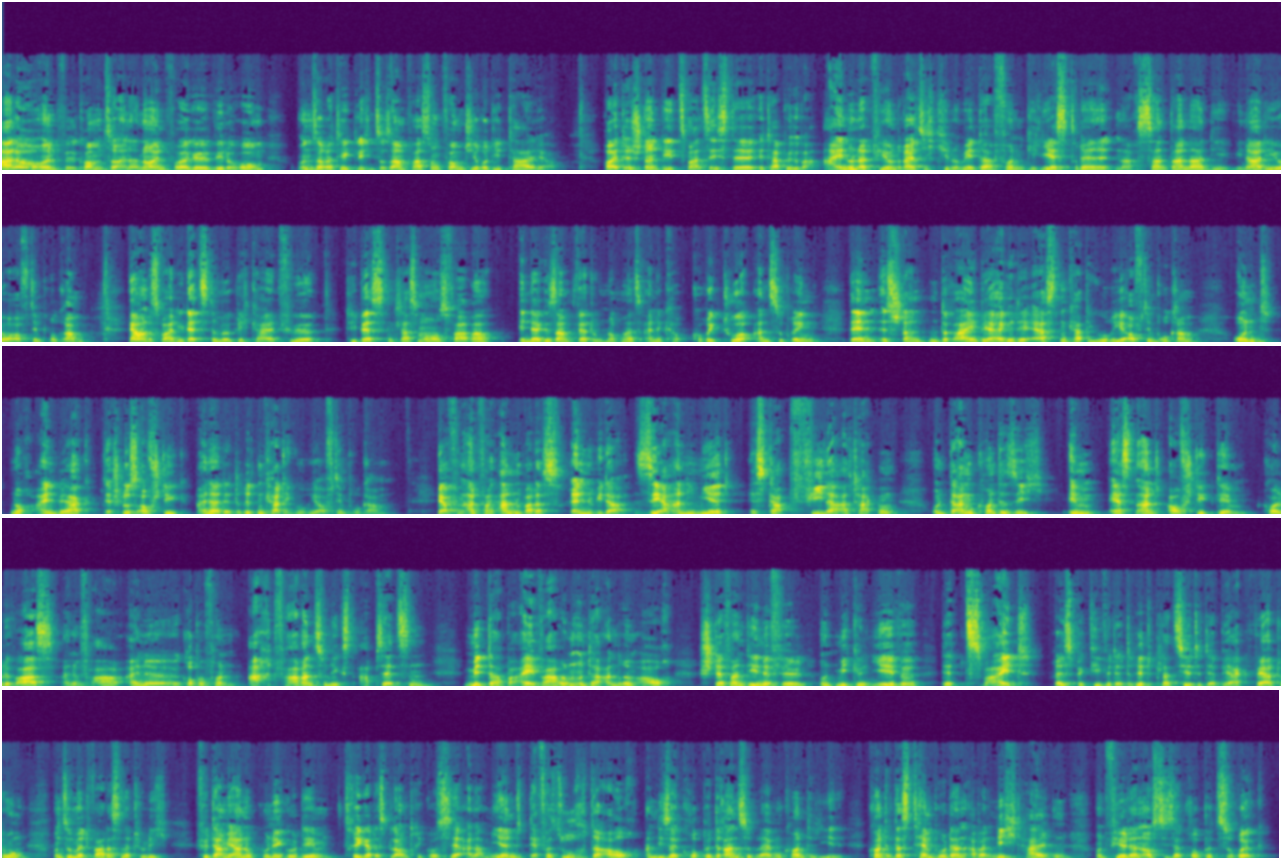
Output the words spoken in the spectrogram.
Hallo und willkommen zu einer neuen Folge Velo Home, unserer täglichen Zusammenfassung vom Giro d'Italia. Heute stand die 20. Etappe über 134 Kilometer von Gigliestre nach Sant'Anna di Vinadio auf dem Programm. Ja, und es war die letzte Möglichkeit für die besten Klassementsfahrer in der Gesamtwertung nochmals eine Korrektur anzubringen, denn es standen drei Berge der ersten Kategorie auf dem Programm und noch ein Berg, der Schlussaufstieg einer der dritten Kategorie auf dem Programm. Ja, von Anfang an war das Rennen wieder sehr animiert. Es gab viele Attacken und dann konnte sich im ersten Aufstieg, dem Col de Vars, eine, Fahr eine Gruppe von acht Fahrern zunächst absetzen. Mit dabei waren unter anderem auch Stefan Denefil und Mikkel Nieve, der zweit respektive der drittplatzierte der Bergwertung. Und somit war das natürlich für Damiano Cunego, dem Träger des blauen Trikots, sehr alarmierend. Der versuchte auch an dieser Gruppe dran zu bleiben, konnte, die, konnte das Tempo dann aber nicht halten und fiel dann aus dieser Gruppe zurück.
